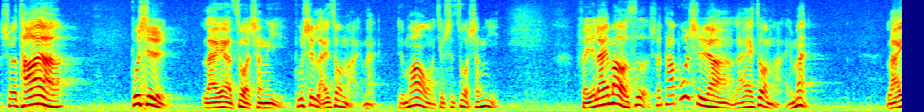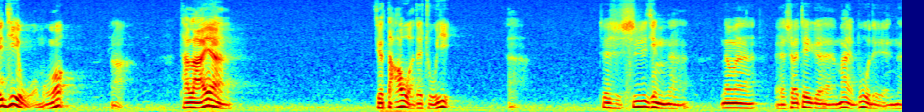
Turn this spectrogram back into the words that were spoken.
说他呀，不是来呀做生意，不是来做买卖，这贸就是做生意。匪来貌似，说他不是啊，来做买卖，来计我谋，啊，他来呀，就打我的主意，啊，这是诗经呢。那么呃，说这个卖布的人呢，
